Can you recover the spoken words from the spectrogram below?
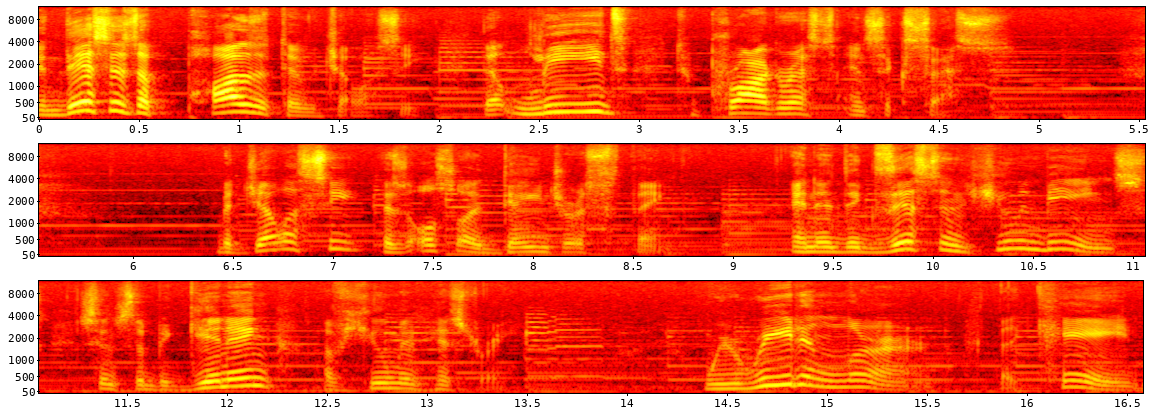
And this is a positive jealousy that leads to progress and success. But jealousy is also a dangerous thing, and it exists in human beings since the beginning of human history. We read and learn that Cain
